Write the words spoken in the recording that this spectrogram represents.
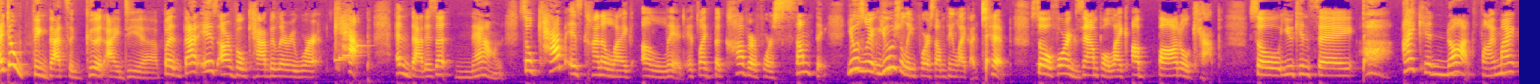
I don't think that's a good idea, but that is our vocabulary word cap, and that is a noun. So cap is kind of like a lid. It's like the cover for something. Usually usually for something like a tip. So for example, like a bottle cap. So you can say, oh, I cannot find my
